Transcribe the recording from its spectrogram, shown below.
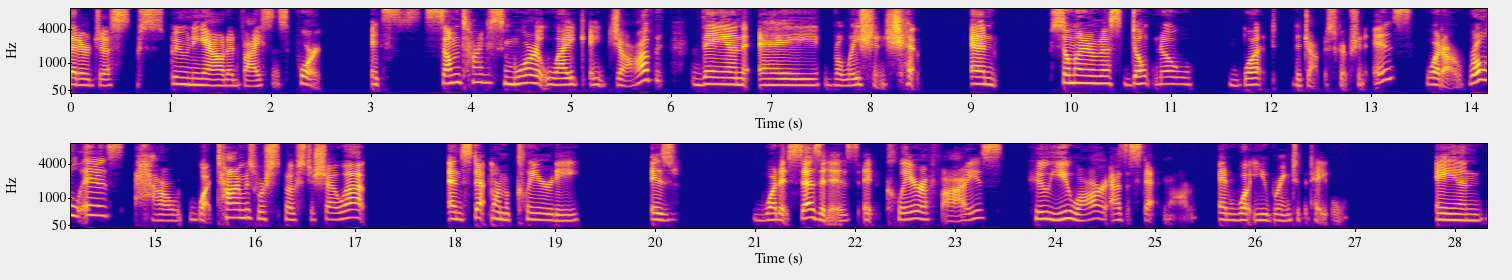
that are just spooning out advice and support. It's sometimes more like a job than a relationship. And so many of us don't know what the job description is, what our role is, how, what times we're supposed to show up. And stepmama clarity is what it says it is. It clarifies who you are as a stepmom and what you bring to the table. And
